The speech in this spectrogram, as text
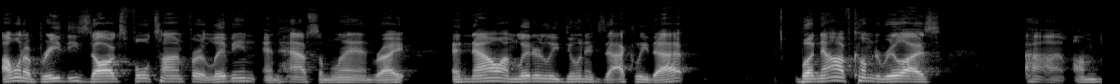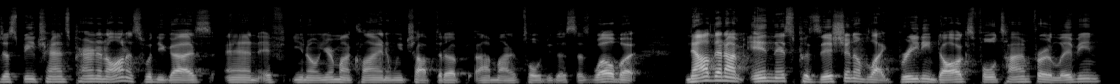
I want to breed these dogs full time for a living and have some land, right? And now I'm literally doing exactly that. But now I've come to realize uh, I'm just be transparent and honest with you guys. And if you know you're my client and we chopped it up, I might have told you this as well. But now that I'm in this position of like breeding dogs full time for a living,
